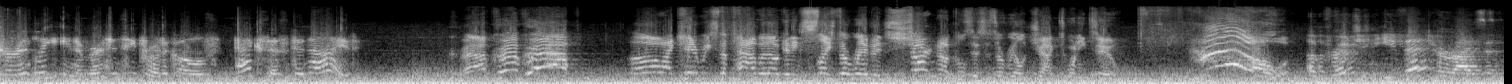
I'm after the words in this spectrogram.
Currently in emergency protocols. Access denied. Crap, crap, crap! Oh, I can't reach the pad without getting sliced to ribbons. Shark Knuckles, this is a real Jack 22. Ow! Approaching event horizon.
